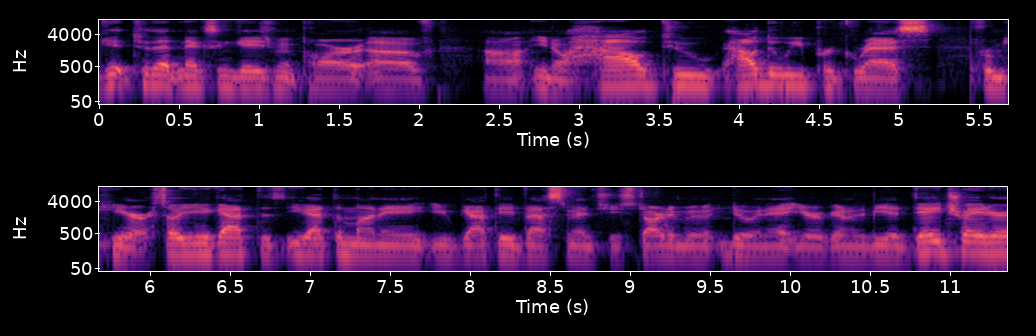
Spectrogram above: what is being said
get to that next engagement part of uh, you know how to how do we progress from here. So you got this, you got the money, you've got the investments, you started doing it. You're going to be a day trader,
